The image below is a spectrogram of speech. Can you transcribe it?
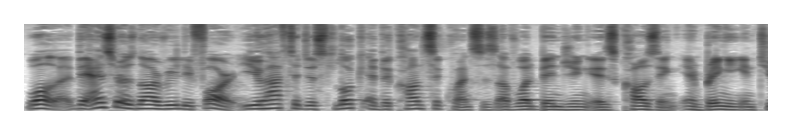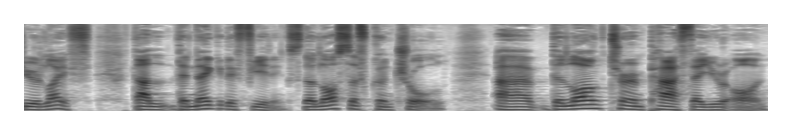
well, the answer is not really far. You have to just look at the consequences of what binging is causing and bringing into your life. That the negative feelings, the loss of control, uh, the long-term path that you're on,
